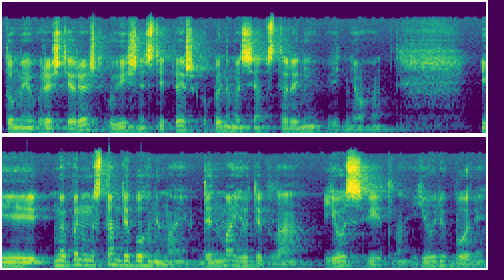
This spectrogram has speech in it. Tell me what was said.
то ми, врешті-решт, у вічності теж опинимося в стороні від нього. І ми опинимося там, де Бога немає, де немає Його тепла, Його світла, Його любові,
